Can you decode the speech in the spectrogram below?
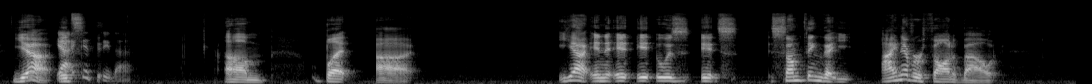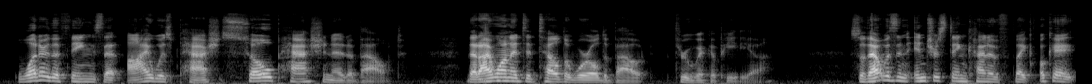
yeah yeah I could see that. Um, but uh, yeah, and it it was it's something that I never thought about. What are the things that I was pas- so passionate about that I wanted to tell the world about through Wikipedia? So that was an interesting kind of like okay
